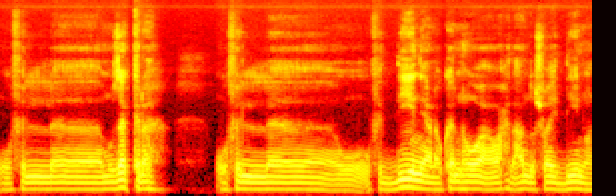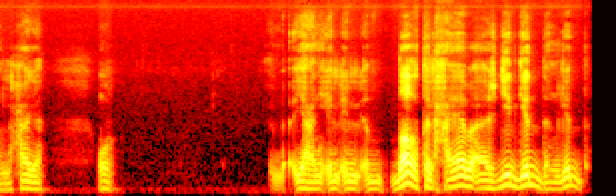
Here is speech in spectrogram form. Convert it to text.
وفي المذاكرة وفي ال- وفي الدين. يعني لو كان هو واحد عنده شوية دين ولا حاجة و- يعني ضغط الحياة بقى شديد جدا جدا.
